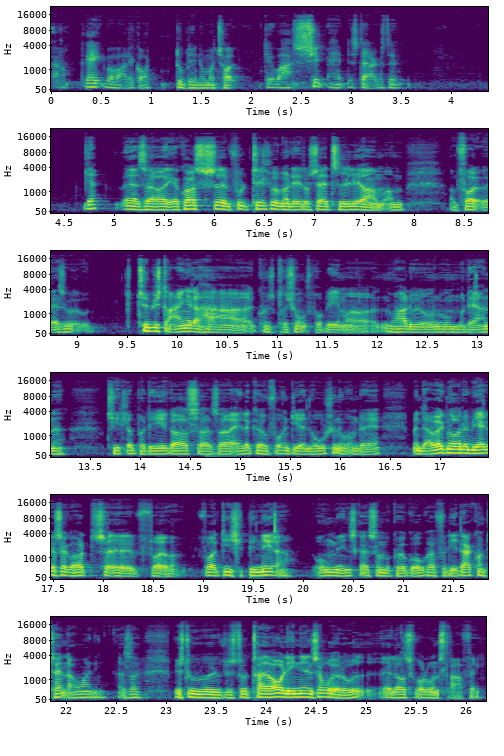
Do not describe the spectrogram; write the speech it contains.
er du galt, hvor var det godt, du blev nummer 12. Det var simpelthen det stærkeste. Ja, altså jeg kunne også øh, fuldt tilslutte mig det, du sagde tidligere om, om, om folk, altså typisk drenge, der har koncentrationsproblemer, og nu har du jo nogle moderne titler på det, ikke også? Altså, så alle kan jo få en diagnose nu om dagen. Men der er jo ikke noget, der virker så godt øh, for, for at disciplinere unge mennesker, som at køre go fordi der er kontant afregning. Altså, hvis du, øh, hvis du træder over linjen, så ryger du ud, eller også får du en straf, ikke?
